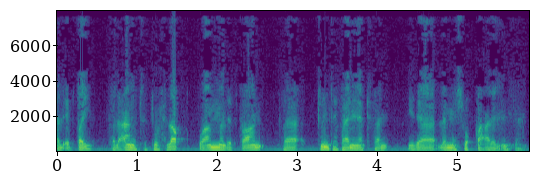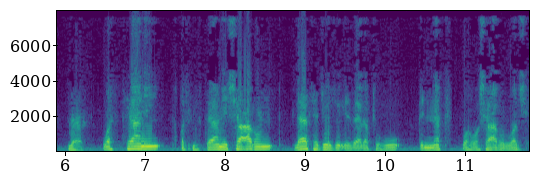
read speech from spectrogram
الإبطين فالعانة تحلق وأما الإبطان فتنتفان نتفا إذا لم يشق على الإنسان. نعم. والثاني القسم الثاني شعر لا تجوز إزالته بالنتف وهو شعر الوجه.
